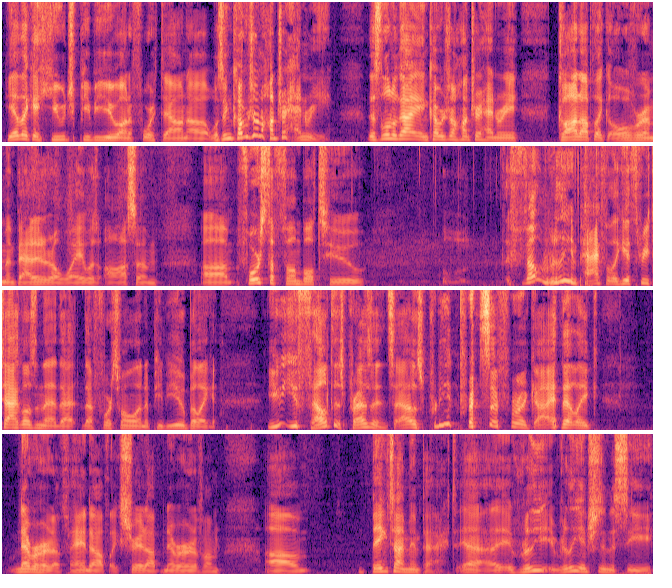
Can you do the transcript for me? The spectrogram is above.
He had like a huge PBU on a fourth down. Uh, was in coverage on Hunter Henry. This little guy in coverage on Hunter Henry got up like over him and batted it away. It was awesome. Um, forced a fumble too. It felt really impactful. Like he had three tackles and that that that forced fumble and a PBU, but like you you felt his presence. I was pretty impressive for a guy that like never heard of hand off like straight up never heard of him. Um, big time impact. Yeah, it really really interesting to see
